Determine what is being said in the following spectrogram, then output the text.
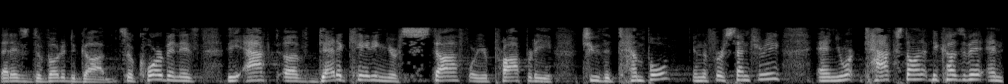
that is devoted to God. So korban is the act of dedicating your stuff or your property to the temple in the first century, and you weren't taxed on it because of it, and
